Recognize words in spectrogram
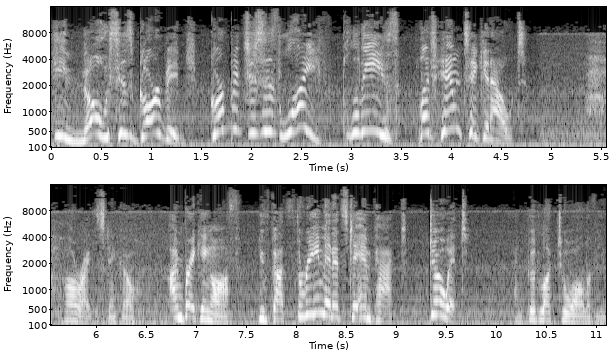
He knows his garbage. Garbage is his life. Please, let him take it out. All right, Stinko. I'm breaking off. You've got three minutes to impact. Do it. And good luck to all of you.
